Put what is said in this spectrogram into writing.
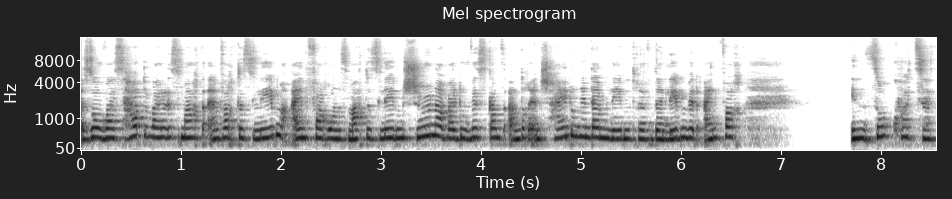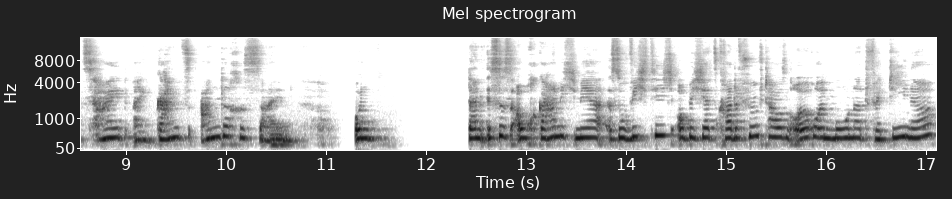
sowas hat, weil es macht einfach das Leben einfacher und es macht das Leben schöner, weil du wirst ganz andere Entscheidungen in deinem Leben treffen. Dein Leben wird einfach in so kurzer Zeit ein ganz anderes sein. Und dann ist es auch gar nicht mehr so wichtig, ob ich jetzt gerade 5000 Euro im Monat verdiene,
